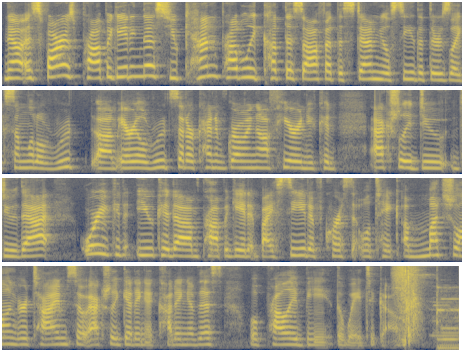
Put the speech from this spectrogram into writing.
Now, as far as propagating this, you can probably cut this off at the stem. You'll see that there's like some little root, um, aerial roots that are kind of growing off here, and you could actually do, do that. Or you could, you could um, propagate it by seed. Of course, that will take a much longer time, so actually getting a cutting of this will probably be the way to go.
